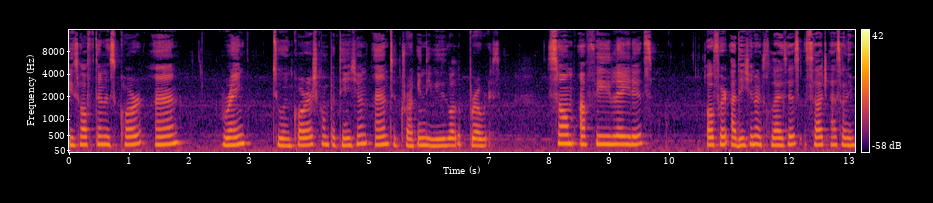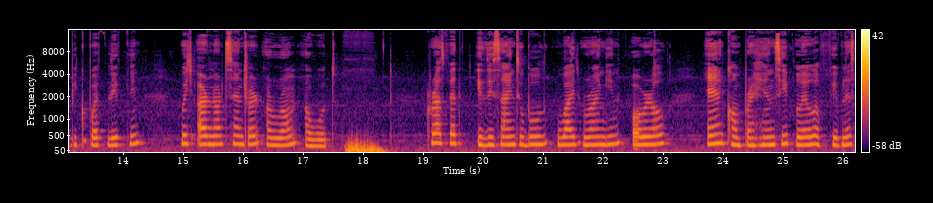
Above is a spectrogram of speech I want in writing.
is often scored and ranked to encourage competition and to track individual progress. Some affiliates offer additional classes such as Olympic weightlifting, which are not centered around a WOD. CrossFit is designed to build wide-ranging overall and comprehensive level of fitness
